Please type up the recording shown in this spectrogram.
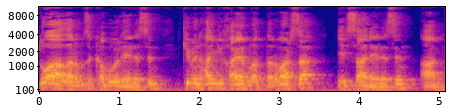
dualarımızı kabul eylesin. Kimin hangi hayır muratları varsa ihsan eylesin. Amin.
